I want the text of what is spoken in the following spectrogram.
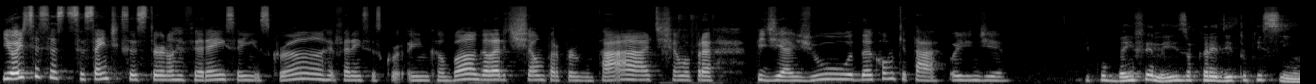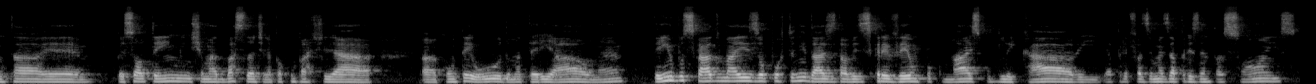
E hoje você, você, sente que você se tornou referência em Scrum, referência em Kanban? A galera te chama para perguntar, te chama para pedir ajuda. Como que tá hoje em dia? Fico bem feliz, acredito que sim, tá? É, o pessoal tem me chamado bastante, né, para compartilhar uh, conteúdo, material, né? Tenho buscado mais oportunidades, talvez escrever um pouco mais, publicar e fazer mais apresentações.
